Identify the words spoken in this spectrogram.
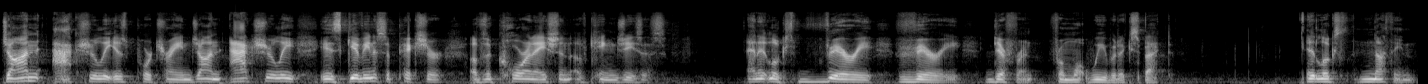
John actually is portraying, John actually is giving us a picture of the coronation of King Jesus. And it looks very, very different from what we would expect. It looks nothing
